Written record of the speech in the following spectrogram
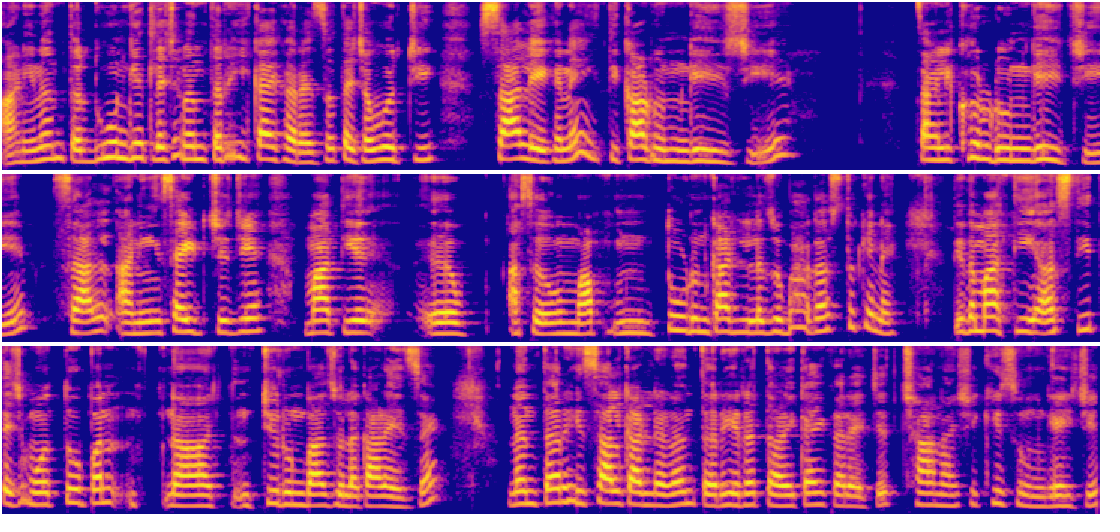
आणि नंतर धुवून घेतल्याच्या नंतरही काय करायचं त्याच्यावरची साल आहे का नाही ती काढून घ्यायची आहे. चांगली खरडून घ्यायची आहे साल. आणि साईडचे जे माती अ, असं माप तोडून काढलेला जो भाग असतो की नाही तिथं माती असती त्याच्यामुळं तो पण चिरून बाजूला काढायचा आहे नंतर ही साल काढल्यानंतर हे रताळे काय करायचे छान अशी खिसून घ्यायचे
